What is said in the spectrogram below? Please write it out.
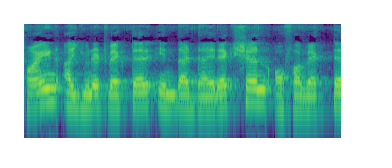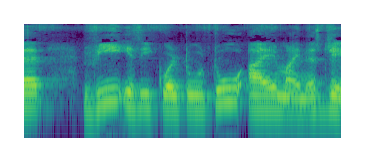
find a unit vector in the direction of a vector v is equal to two I minus J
